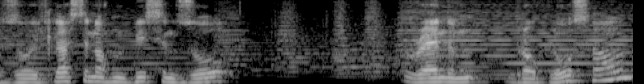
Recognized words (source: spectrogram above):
So, ich lasse den noch ein bisschen so random drauf loshauen.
